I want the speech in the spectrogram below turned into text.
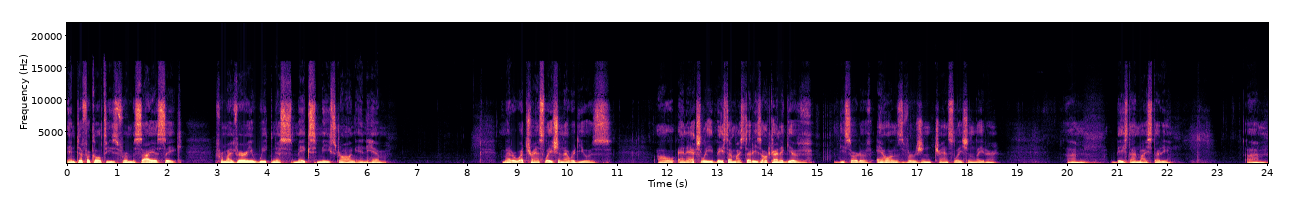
and difficulties for Messiah's sake for my very weakness makes me strong in him. No matter what translation I would use, I'll, and actually, based on my studies, I'll kind of give the sort of Allen's version translation later, um, based on my study. Um,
